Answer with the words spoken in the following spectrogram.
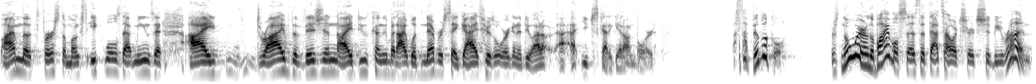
i'm the first amongst equals. That means that i drive the vision i do kind of but i would never say guys here's what we're going to do. I don't I, you just got to get on board. That's not biblical there's nowhere in the Bible says that that's how a church should be run.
